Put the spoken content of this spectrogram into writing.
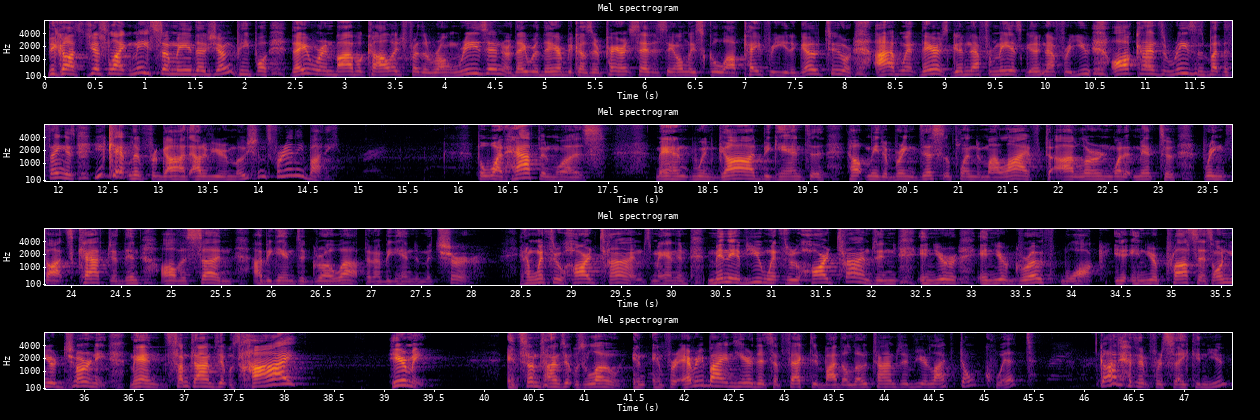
Because just like me, so many of those young people, they were in Bible college for the wrong reason, or they were there because their parents said it's the only school I'll pay for you to go to, or I went there, it's good enough for me, it's good enough for you, all kinds of reasons. But the thing is, you can't live for God out of your emotions for anybody. But what happened was, man, when God began to help me to bring discipline to my life, to, I learned what it meant to bring thoughts captive. Then all of a sudden, I began to grow up and I began to mature. And I went through hard times, man. And many of you went through hard times in, in, your, in your growth walk, in, in your process, on your journey. Man, sometimes it was high. Hear me. And sometimes it was low. And, and for everybody in here that's affected by the low times of your life, don't quit. God hasn't forsaken you.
